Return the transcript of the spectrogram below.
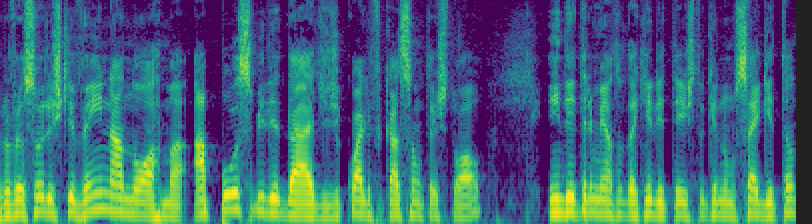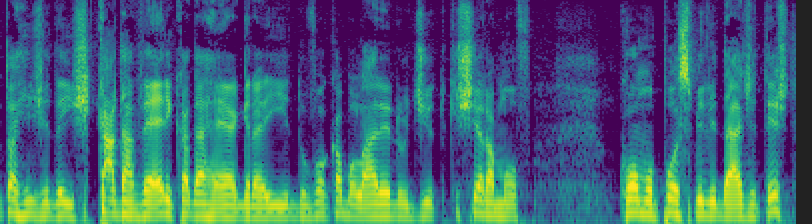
Professores que veem na norma a possibilidade de qualificação textual, em detrimento daquele texto que não segue tanto a rigidez cadavérica da regra e do vocabulário erudito que cheira mofo, como possibilidade de texto.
